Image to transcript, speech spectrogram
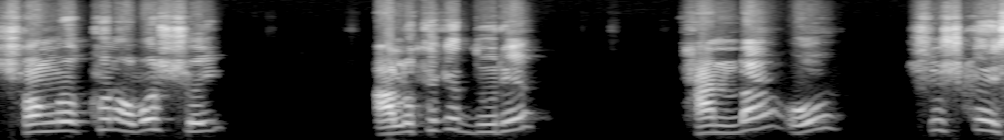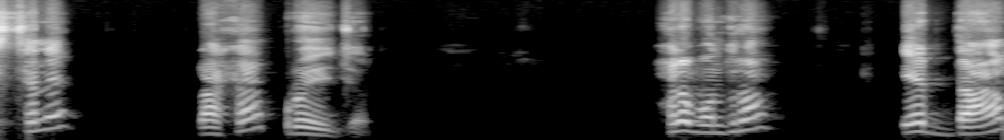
সংরক্ষণ অবশ্যই আলো থেকে দূরে ঠান্ডা ও শুষ্ক স্থানে রাখা প্রয়োজন। হ্যালো বন্ধুরা, এর দাম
